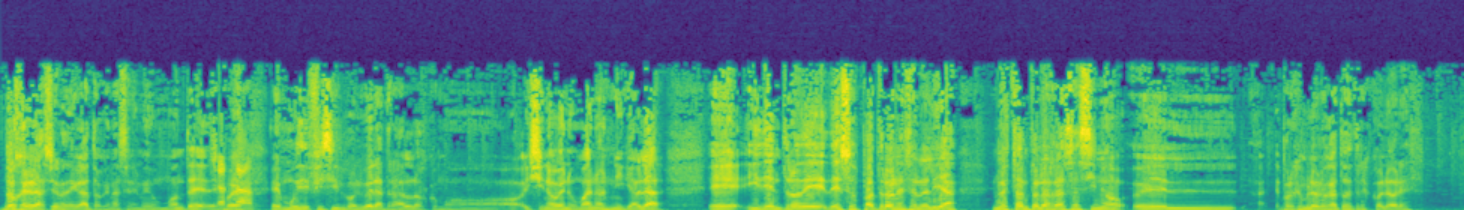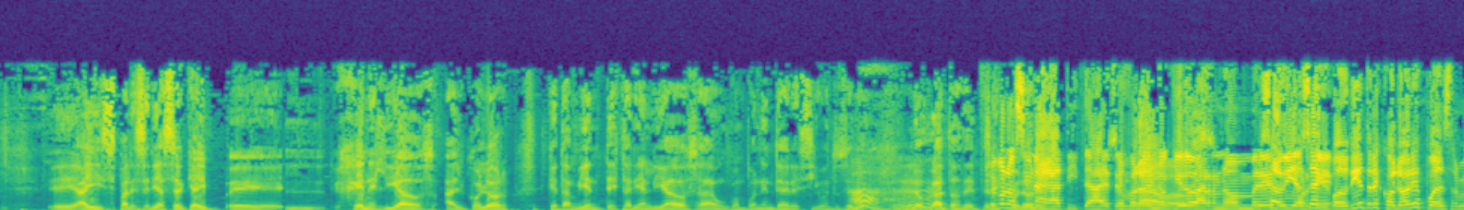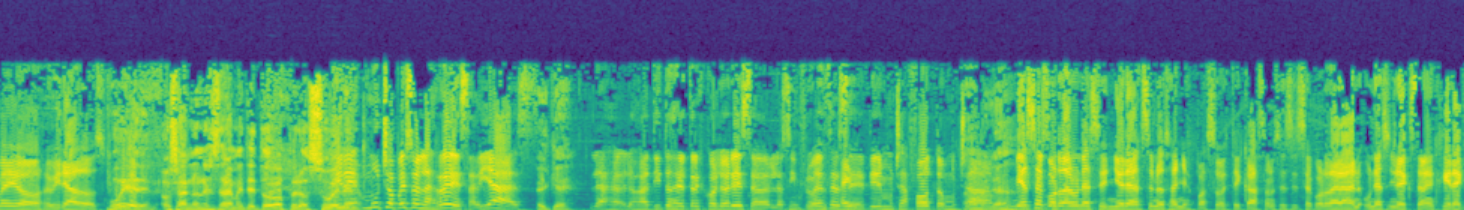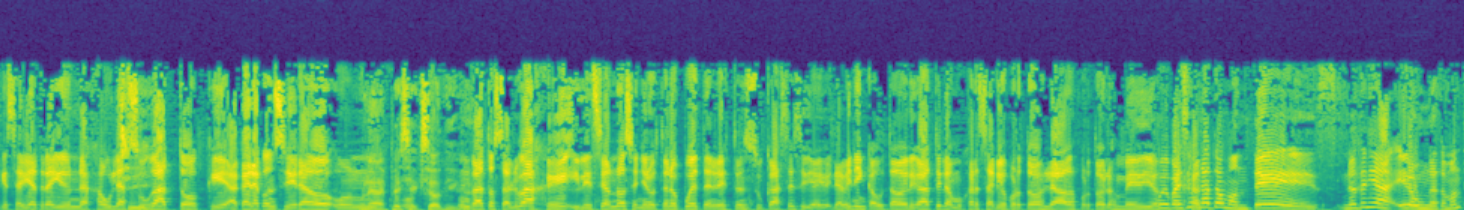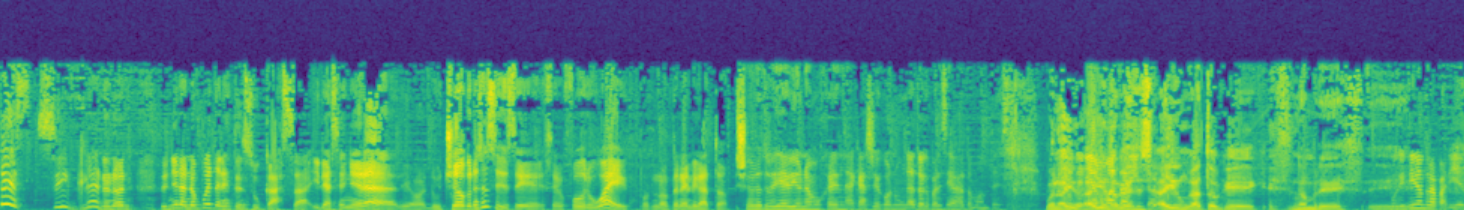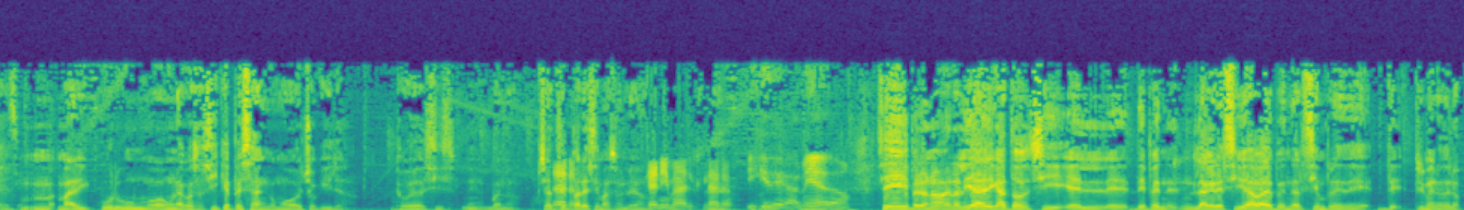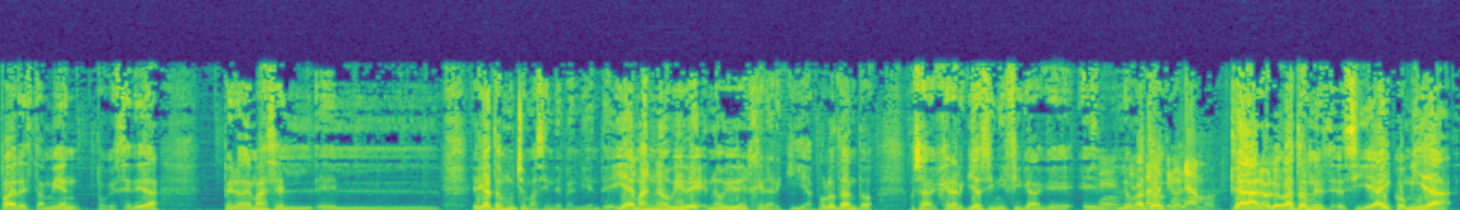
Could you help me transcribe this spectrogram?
dos generaciones de gatos que nacen en medio de un monte, después es muy difícil volver a traerlos como y si no ven humanos ni que hablar. Eh, y dentro de, de esos patrones en realidad no es tanto las razas sino el por ejemplo los gatos de tres colores eh, ahí parecería ser que hay eh, genes ligados al color que también te estarían ligados a un componente agresivo. Entonces lo- Ah. los gatos de tres Yo conocí colores... una gatita de tres colores, no quiero dar nombres. No sabía, o sea que cuando tienen tres colores pueden ser medio revirados. Pueden, o sea, no necesariamente todos, pero suelen... Tiene mucho peso en las redes, ¿sabías? ¿El qué? Las- los gatitos de tres colores, o los influencers, eh, tienen muchas fotos, mucha... Ah. Me hace acordar una señora, hace unos años pasó este caso, no sé si se acordarán, una señora extranjera que se había traído en una jaula a Sí. su gato, que acá era considerado un, Una especie un- exótica. un gato salvaje, Sí. y le decían, no señor, usted no puede tener esto en su casa, y se le, le habían incautado el gato y la mujer salió por todos lados, por todos los medios. Porque parecía un gato montés. ¿No tenía... ¿Era un gato montés? Sí, claro, no, señora, no puede tener esto en su casa. Y la señora digo, luchó, que no sé si se, se fue a Uruguay por no tener el gato. Yo el otro día vi una mujer en la calle con un gato que parecía gato montés. Bueno, hay, hay, un hay un gato que, que el nombre es... eh, Porque tiene otra apariencia. Maricurum o una cosa así que pesan como 8 kilos. Que vos decís, eh, bueno, ya te parece más un león. Qué animal, claro. Y que te da miedo. Sí, pero no, en realidad el gato, sí, el, eh, depende, la agresividad va a depender siempre de, de- primero, de los padres también, porque se hereda, pero además el, el, el gato es mucho más independiente y además no vive, no vive en jerarquía. Por lo tanto, o sea, jerarquía significa que el- Sí, los gatos... tiene un amo. Claro, los gatos, si hay comida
